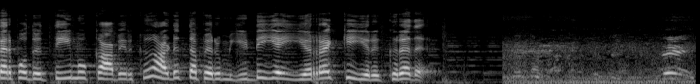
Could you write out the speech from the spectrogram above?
தற்போது திமுகவிற்கு அடுத்த பெரும் இடியை இறக்கி இருக்கிறது Hey!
